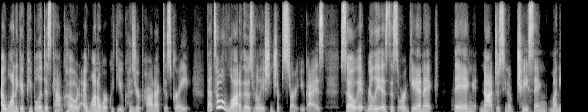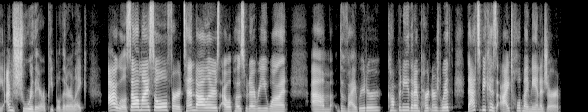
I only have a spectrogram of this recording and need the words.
I want to give people a discount code. I want to work with you because your product is great. That's how a lot of those relationships start, you guys. So it really is this organic thing, not just, you know, chasing money. I'm sure there are people that are like, I will sell my soul for $10. I will post whatever you want. Um, the vibrator company that I'm partners with, that's because I told my manager,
